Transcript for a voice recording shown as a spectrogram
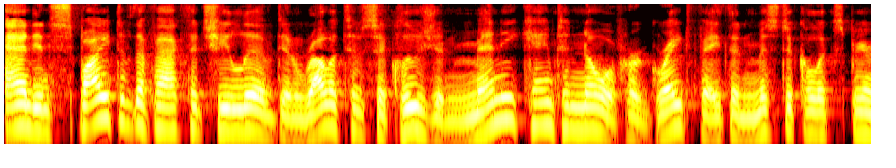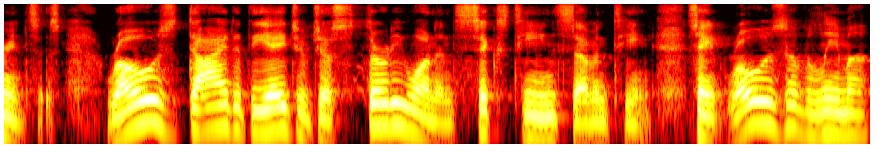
And in spite of the fact that she lived in relative seclusion, many came to know of her great faith and mystical experiences. Rose died at the age of just 31 in 1617. St. Rose of Lima,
